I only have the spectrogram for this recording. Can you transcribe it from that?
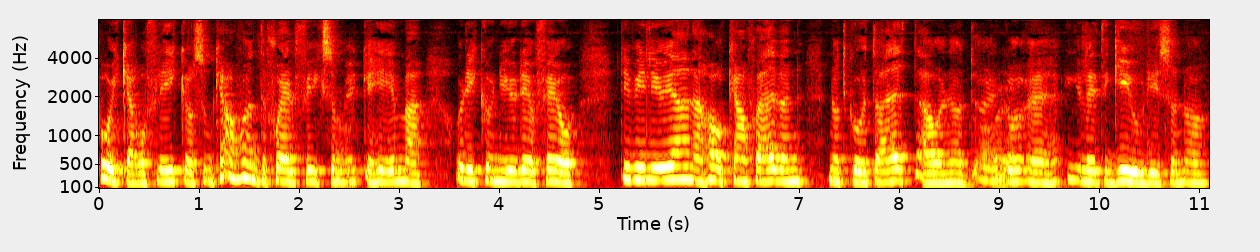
pojkar och flickor som kanske inte själv fick så mycket hemma. Och de kunde ju då få, de ville ju gärna ha kanske även något gott att äta och något, Ja, ja. go- eh, lite godis och något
